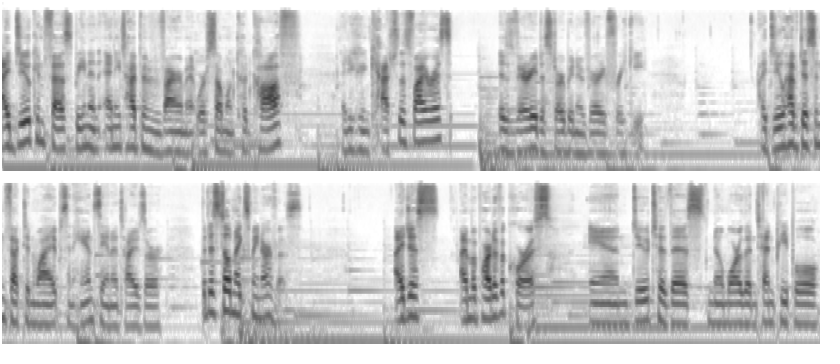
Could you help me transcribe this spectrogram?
I do confess being in any type of environment where someone could cough and you can catch this virus is very disturbing and very freaky. I do have disinfectant wipes and hand sanitizer, but it still makes me nervous. I just I'm a part of a chorus, and due to this, no more than ten people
